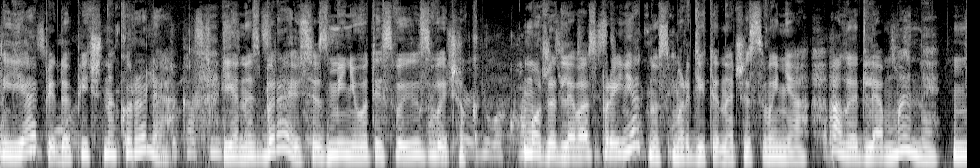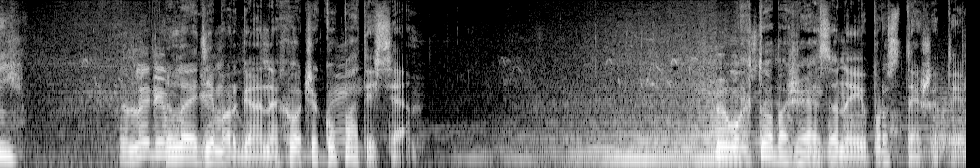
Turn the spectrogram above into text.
Я підопічна короля. Я не збираюся змінювати своїх звичок. Може, для вас прийнятно смердіти, наче свиня, але для мене ні. Леді Моргана хоче купатися. Хто бажає за нею простежити?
